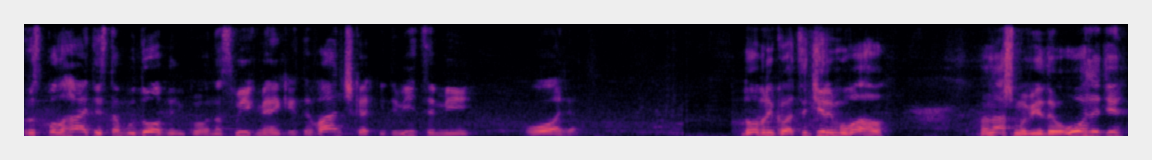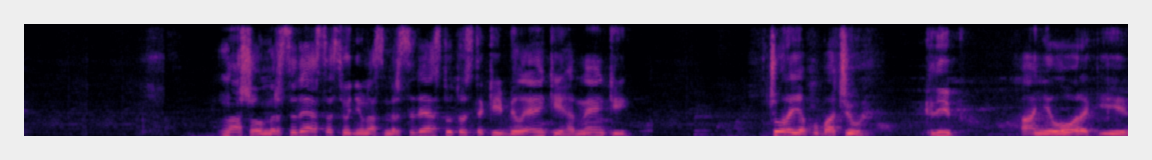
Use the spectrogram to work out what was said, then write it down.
Розполагайтесь там удобненько на своїх м'яких диванчиках і дивіться мій огляд. Добренько, акцентуємо увагу на нашому відеоогляді нашого Мерседеса. Сьогодні у нас Мерседес, тут ось такий біленький, гарненький. Вчора я побачив кліп Ані Лорак і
